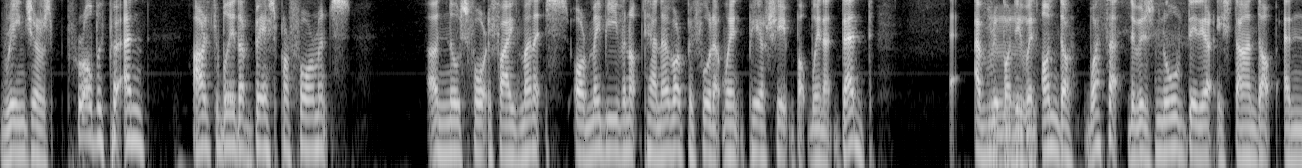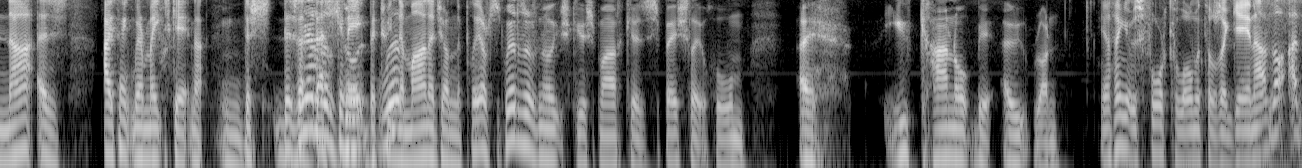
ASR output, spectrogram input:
Rangers probably put in arguably their best performance in those 45 minutes, or maybe even up to an hour before it went pear shaped. But when it did, everybody mm. went under with it. There was nobody there to stand up, and that is. I think where Mike's getting it. Mm. There's, there's a disconnect no, between where, the manager and the players. Where there's no excuse, Mark, is especially at home, uh, you cannot be outrun. Yeah, I think it was four kilometres again. I know, I,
